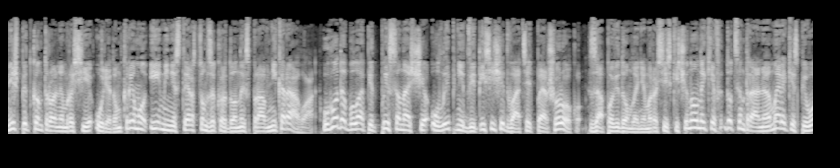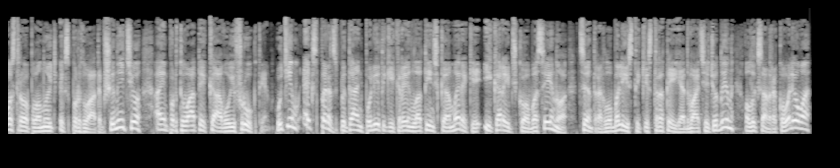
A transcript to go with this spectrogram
між підконтрольним Росії урядом Криму і міністерством закордонних справ Нікарагуа. Угода була підписана ще у липні 2021 року. За повідомленнями російських чиновників до Центральної Америки з півострова планують експортувати пшеницю, а імпортувати каву і фрукти. Утім, експерт з питань політики країн Латинської Америки і Карибського басейну Центра глобалістики стратегія 21 Олександра Ковальова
